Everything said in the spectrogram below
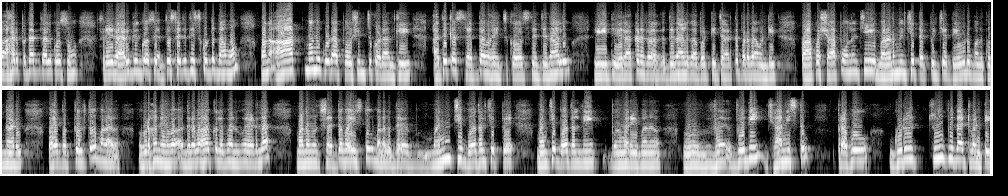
ఆహార పదార్థాల కోసం శరీర ఆరోగ్యం కోసం ఎంత శ్రద్ధ తీసుకుంటున్నామో మన ఆత్మను కూడా పోషించుకోవడానికి అధిక శ్రద్ధ వహించుకోవాల్సిన దినాలు ఈ ది- రాకడ దినాలు కాబట్టి జాగ్రత్త పడదామండి. పాప శాపం నుంచి మరణం నుంచి తప్పించే దేవుడు మనకున్నాడు. భయభక్తులతో మన గృహ నిర్వా నిర్వాహకుల ఎడల మనం శ్రద్ధ వహిస్తూ మనకు మంచి బోధలు చెప్పే మంచి బోధల్ని మరి మనం విని ధ్యానిస్తూ ప్రభు గురు చూపినటువంటి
